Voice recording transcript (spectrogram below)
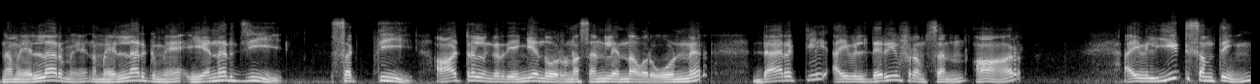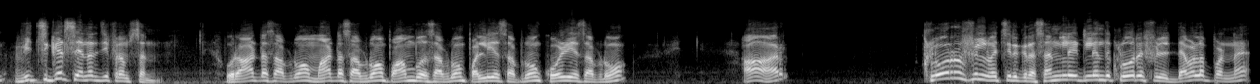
நம்ம எல்லாருமே நம்ம எல்லாருக்குமே எனர்ஜி சக்தி ஆற்றல்ங்கிறது எங்கேருந்து வரும்னா சன்லேருந்து தான் வரும். ஒன்று directly I will derive from sun or I will eat something which gets energy from sun ஒரு ஆட்டை சாப்பிடுவோம் மாட்டை சாப்பிடுவோம் பாம்பை சாப்பிடுவோம் பள்ளியை சாப்பிடுவோம் கோழியை சாப்பிடுவோம். ஆர் குளோரோஃபில் வச்சிருக்கிற சன்லைட்லேருந்து குளோரோஃபில் டெவலப் பண்ண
